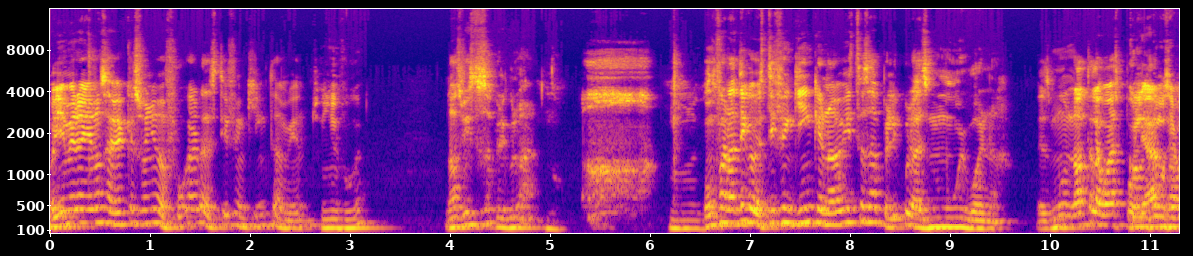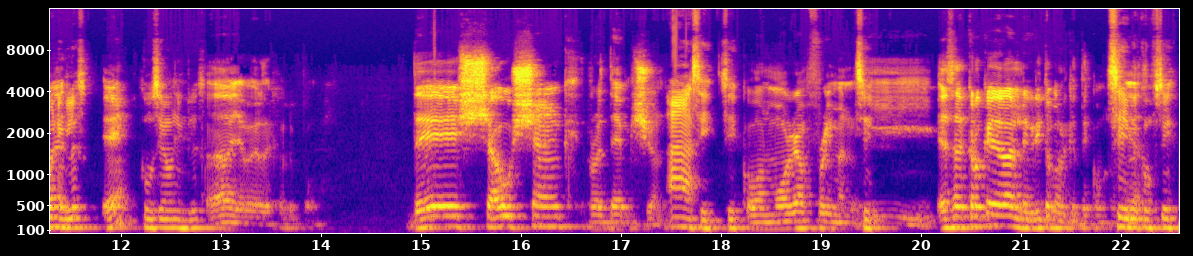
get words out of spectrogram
Oye, mira, yo no sabía que Sueño de Fuga era de Stephen King también. ¿Sueño de Fuga? ¿No has visto esa película? No. Un fanático de Stephen King que no ha visto esa película es muy buena. Es muy, no te la voy a spoilear. ¿Cómo, se llama en inglés? ¿Eh? ¿Cómo se llama en inglés? Ah, ya ver, déjale pongo. The Shawshank Redemption. Ah, sí, sí. Con Morgan Freeman. Sí. Y esa creo que era el negrito con el que te confundí. Sí, me confundí.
